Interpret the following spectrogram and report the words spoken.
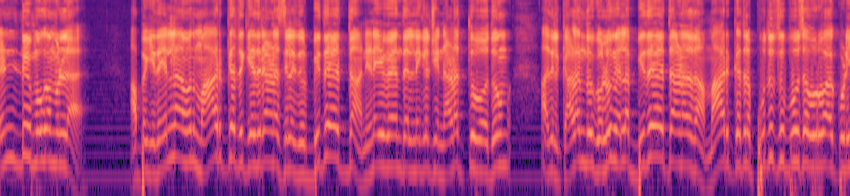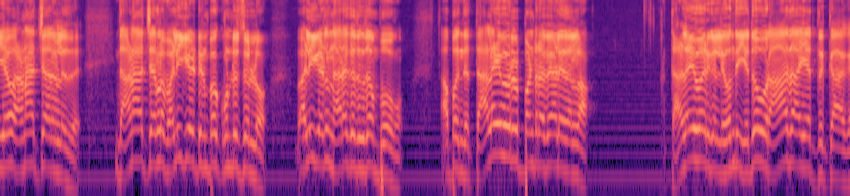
ரெண்டு முகம் இல்லை அப்போ இதையெல்லாம் வந்து மார்க்கத்துக்கு எதிரான சில இது ஒரு பிதத் தான் நினைவேந்தல் நிகழ்ச்சி நடத்துவதும் அதில் கலந்து கொள்வதும் எல்லாம் பிதத்தானது தான் மார்க்கத்தில் புதுசு புதுசாக உருவாக்கக்கூடிய அனாச்சாரங்கள் இது. இந்த அனாச்சாரங்களை வழிகேட்டுன்னு போய் கொண்டு செல்லும். வழிகேட்டு நரகத்துக்கு தான் போகும். அப்போ இந்த தலைவர்கள் பண்ணுற வேலை இதெல்லாம். தலைவர்கள் வந்து ஏதோ ஒரு ஆதாயத்துக்காக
